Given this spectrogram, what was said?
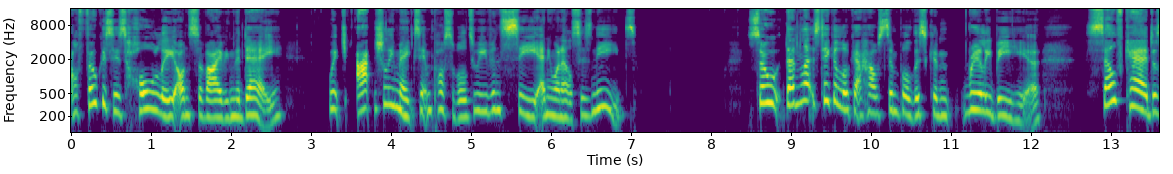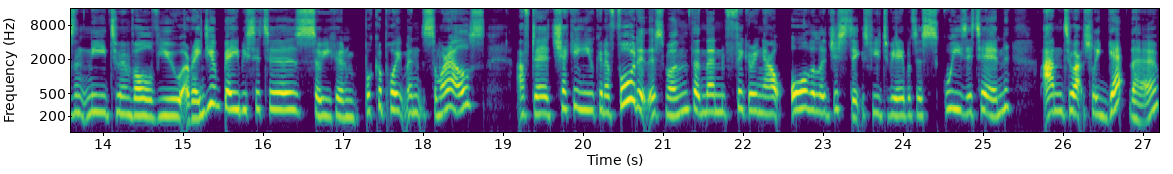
our focus is wholly on surviving the day, which actually makes it impossible to even see anyone else's needs. So then let's take a look at how simple this can really be here. Self care doesn't need to involve you arranging babysitters so you can book appointments somewhere else after checking you can afford it this month and then figuring out all the logistics for you to be able to squeeze it in and to actually get there.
